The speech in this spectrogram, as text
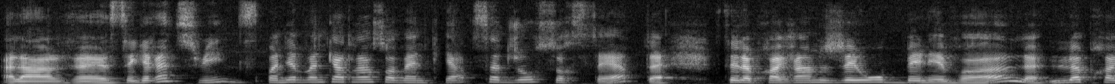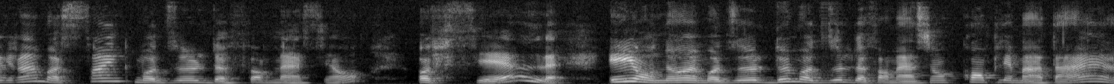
Alors, euh, c'est gratuit, disponible 24 heures sur 24, 7 jours sur 7. C'est le programme Géo Bénévole. Le programme a cinq modules de formation officiel et on a un module, deux modules de formation complémentaires,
